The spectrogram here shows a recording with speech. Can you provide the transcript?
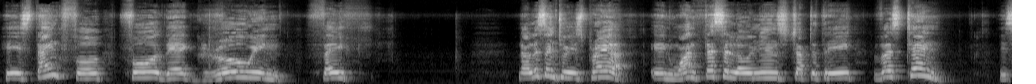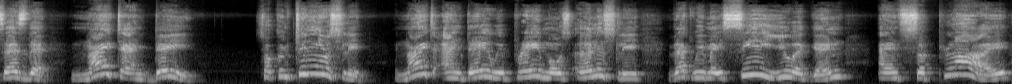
he is thankful for their growing faith. Now listen to his prayer in 1 Thessalonians chapter 3 verse 10. He says there, night and day. So continuously, night and day we pray most earnestly that we may see you again and supply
